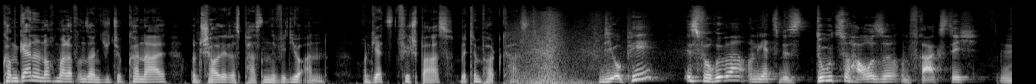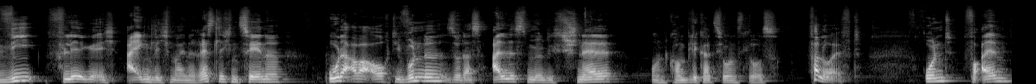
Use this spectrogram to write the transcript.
komm gerne nochmal auf unseren YouTube-Kanal und schau dir das passende Video an. Und jetzt viel Spaß mit dem Podcast. Die OP ist vorüber und jetzt bist du zu Hause und fragst dich, wie pflege ich eigentlich meine restlichen Zähne oder aber auch die Wunde, sodass alles möglichst schnell und komplikationslos verläuft. Und vor allem,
